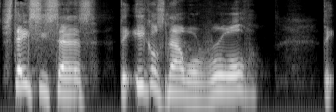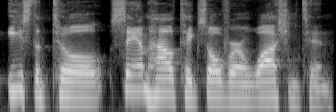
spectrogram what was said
Stacy says the Eagles now will rule the East until Sam Howell takes over in Washington.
